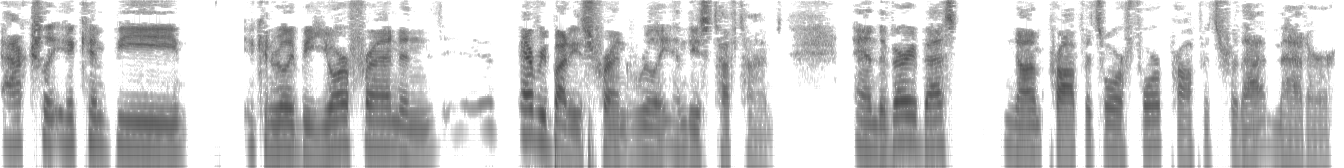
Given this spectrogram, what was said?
actually it can be, it can really be your friend and everybody's friend really in these tough times. And the very best nonprofits or for-profits for that matter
